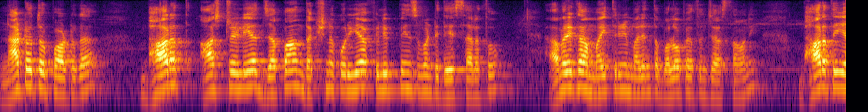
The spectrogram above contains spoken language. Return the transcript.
నాటోతో పాటుగా భారత్ ఆస్ట్రేలియా జపాన్ దక్షిణ కొరియా ఫిలిప్పీన్స్ వంటి దేశాలతో అమెరికా మైత్రిని మరింత బలోపేతం చేస్తామని భారతీయ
